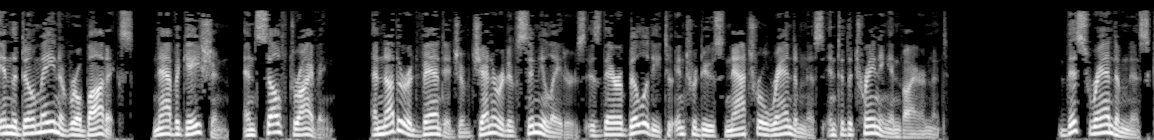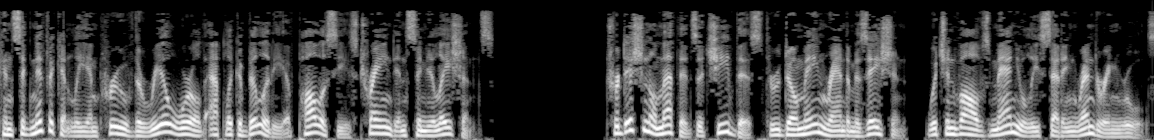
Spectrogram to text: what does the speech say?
In the domain of robotics, navigation, and self driving, another advantage of generative simulators is their ability to introduce natural randomness into the training environment. This randomness can significantly improve the real world applicability of policies trained in simulations. Traditional methods achieve this through domain randomization, which involves manually setting rendering rules.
